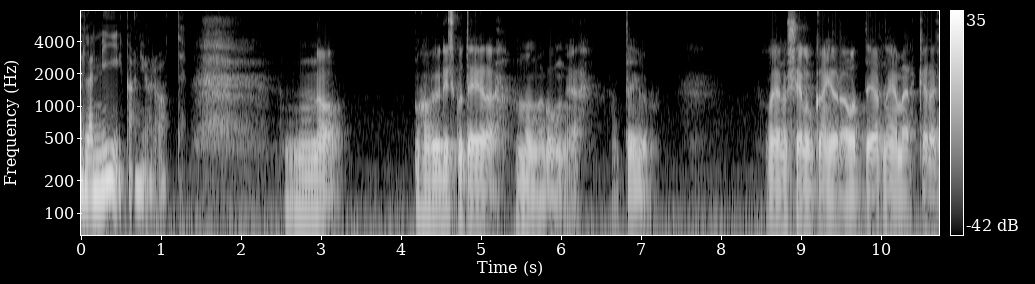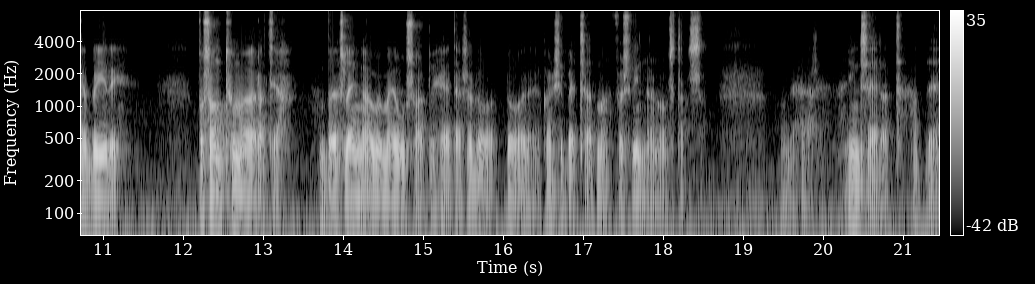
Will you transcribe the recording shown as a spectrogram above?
Eller ni kan göra åt det? No, har vi ju diskuterat många gånger. Att det ju, vad jag nu själv kan göra åt det är att när jag märker att jag blir på sånt humör att jag börjar slänga över mig osakligheter så då, då är det kanske bättre att man försvinner någonstans och det här, inser att, att det,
